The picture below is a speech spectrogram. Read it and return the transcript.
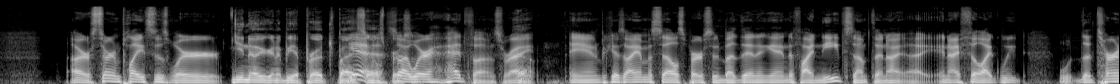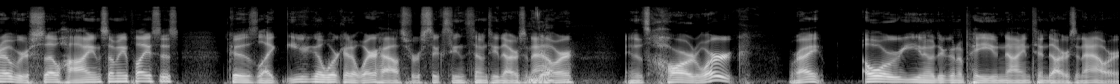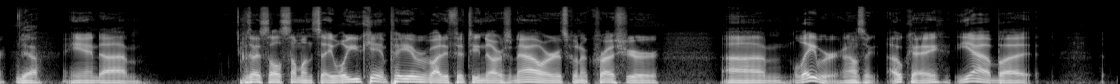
or certain places where You know you're going to be approached by a salesperson. so I wear headphones, right? And because I am a salesperson, but then again, if I need something, I, I and I feel like we the turnover is so high in so many places because like you can go work at a warehouse for 16 17 dollars an Yep. hour and it's hard work right or you know they're going to pay you nine ten dollars an hour yeah. and um because i saw someone say well you can't pay everybody $15 an hour it's going to crush your um labor and i was like okay yeah but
